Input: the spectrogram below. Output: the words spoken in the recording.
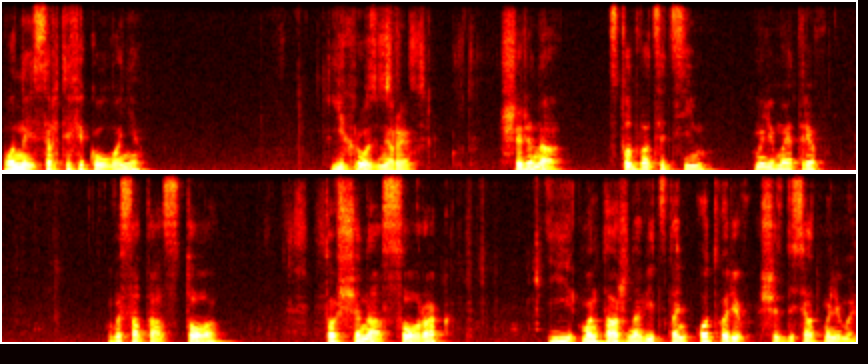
Вони сертифіковані. Їх розміри ширина 127 мм, висота 100, товщина 40 і монтажна відстань отворів 60 мм.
